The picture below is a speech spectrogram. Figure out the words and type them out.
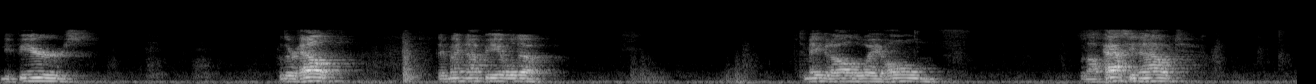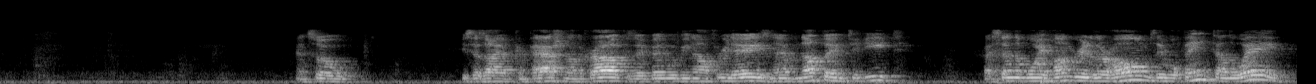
He fears for their health. They might not be able to, to make it all the way home without passing out. And so he says, I have compassion on the crowd because they've been with me now three days and have nothing to eat. I send them away hungry to their homes, they will faint on the way.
